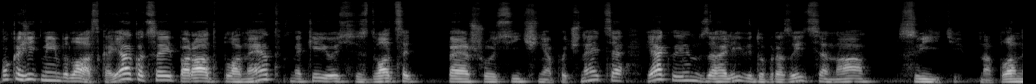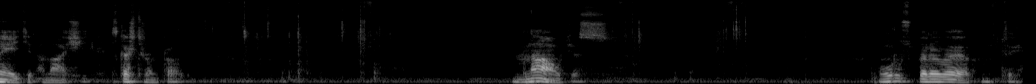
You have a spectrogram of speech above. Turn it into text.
Покажіть мені, будь ласка, як оцей парад планет, який ось з 21 січня почнеться, як він взагалі відобразиться на світі, на планеті на нашій? Скажіть вам правду. Наутіс. Урус перевернутий.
